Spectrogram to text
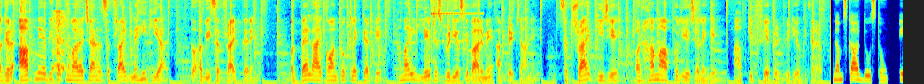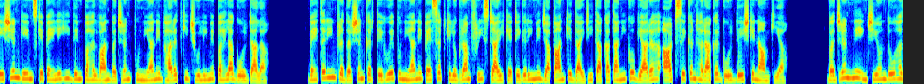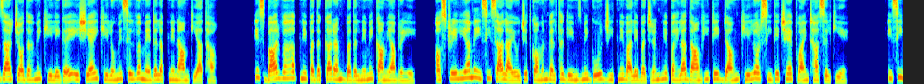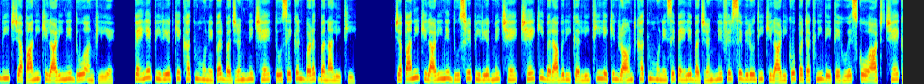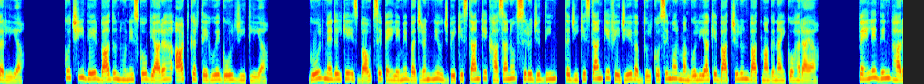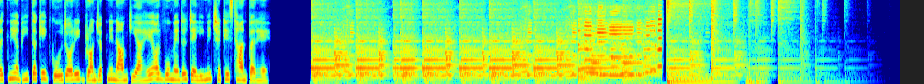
अगर आपने अभी तक हमारा चैनल सब्सक्राइब नहीं किया तो अभी सब्सक्राइब करें और बेल आइकॉन को क्लिक करके हमारी लेटेस्ट वीडियोस के बारे में अपडेट जानें। सब्सक्राइब कीजिए और हम आपको लिए चलेंगे आपकी फेवरेट वीडियो की तरफ़। नमस्कार दोस्तों एशियन गेम्स के पहले ही दिन पहलवान बजरंग पुनिया ने भारत की झोली में पहला गोल डाला। बेहतरीन प्रदर्शन करते हुए पुनिया ने पैंसठ किलोग्राम फ्री स्टाइल कैटेगरी में जापान के दाइजी ताकातानी को 11 आठ सेकंड हराकर गोल्ड देश के नाम किया। बजरंग ने इंचियोन 2014 में खेले गए एशियाई खेलों में सिल्वर मेडल अपने नाम किया था। इस बार वह अपने पदक का रंग बदलने में कामयाब रहे। ऑस्ट्रेलिया में इसी साल आयोजित कॉमनवेल्थ गेम्स में गोल्ड जीतने वाले बजरंग ने पहला दाव ही टेक डाउन खेल और सीधे छह पॉइंट हासिल किए। इसी बीच जापानी खिलाड़ी ने दो अंक लिए। पहले पीरियड के खत्म होने पर बजरंग ने छह दो सेकंड बढ़त बना ली थी। जापानी खिलाड़ी ने दूसरे पीरियड में छह छह की बराबरी कर ली थी, लेकिन राउंड खत्म होने से पहले बजरंग ने फिर से विरोधी खिलाड़ी को पटकनी देते हुए स्कोर आठ छह कर लिया। कुछ ही देर बाद उन्होंने इसको ग्यारह आठ करते हुए गोल्ड जीत लिया। गोल्ड मेडल के इस बाउट से पहले में बजरंग ने उज्बेकिस्तान के खासानोव सिरुजुद्दीन, तजिकिस्तान के फेजेव अब्दुल कोसिम और मंगोलिया के बादचुलुन बातमागनाई को हराया। पहले दिन भारत ने अभी तक एक गोल्ड और एक ब्रॉन्ज अपने नाम किया है और वो मेडल टैली में छठे स्थान पर है।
